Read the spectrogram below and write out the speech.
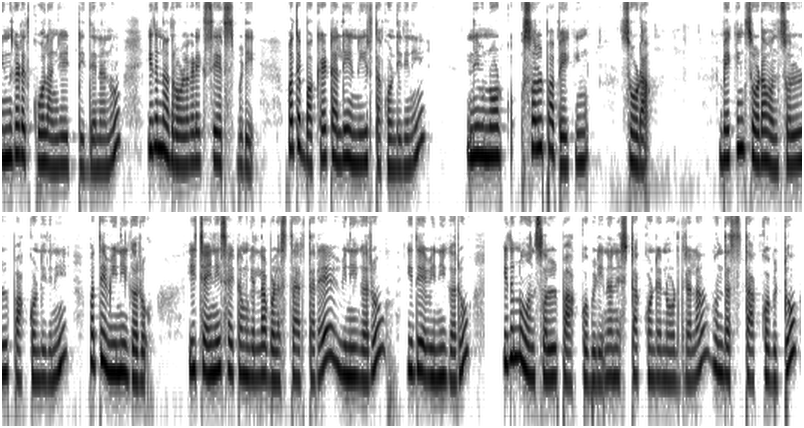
ಹಿಂದ್ಗಡೆದು ಕೋಲ್ ಹಂಗೆ ಇಟ್ಟಿದ್ದೆ ನಾನು. ಇದನ್ನು ಅದರೊಳಗಡೆಗೆ ಸೇರಿಸ್ಬಿಡಿ. ಮತ್ತು ಬಕೆಟಲ್ಲಿ ನೀರು ತಗೊಂಡಿದ್ದೀನಿ ನೀವು ನೋಡ್ಕೊ ಸ್ವಲ್ಪ ಬೇಕಿಂಗ್ ಸೋಡಾ. ಬೇಕಿಂಗ್ ಸೋಡಾ ಒಂದು ಸ್ವಲ್ಪ ಹಾಕ್ಕೊಂಡಿದ್ದೀನಿ ಮತ್ತು ವಿನಿಗರು. ಈ ಚೈನೀಸ್ ಐಟಮ್ಗೆಲ್ಲ ಬಳಸ್ತಾ ಇರ್ತಾರೆ ವಿನಿಗರು. ಇದೇ ವಿನಿಗರು. ಇದನ್ನು ಒಂದು ಸ್ವಲ್ಪ ಹಾಕ್ಕೊಬಿಡಿ. ನಾನು ಎಷ್ಟು ಹಾಕ್ಕೊಂಡೆ ನೋಡಿದ್ರಲ್ಲ ಒಂದಷ್ಟು ಹಾಕ್ಕೊಬಿಟ್ಟು.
